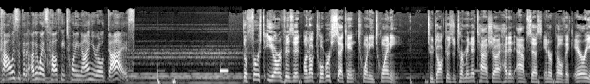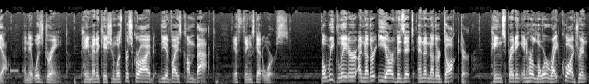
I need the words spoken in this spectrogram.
How is it that an otherwise healthy 29 year old dies? The first ER visit on October 2nd, 2020. Two doctors determined Natasha had an abscess in her pelvic area and it was drained. Pain medication was prescribed, the advice come back if things get worse. A week later, another ER visit and another doctor. Pain spreading in her lower right quadrant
